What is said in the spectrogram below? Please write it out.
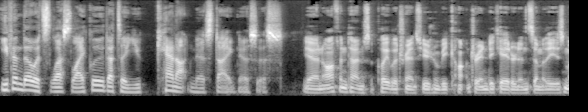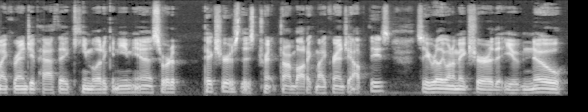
Even though it's less likely, that's a you cannot miss diagnosis. Yeah, and oftentimes the platelet transfusion would be contraindicated in some of these microangiopathic hemolytic anemia sort of pictures, these thrombotic microangiopathies. So you really want to make sure that you have no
